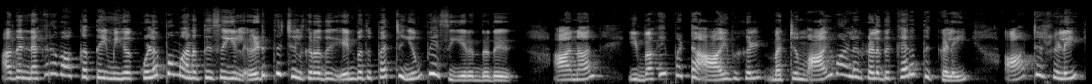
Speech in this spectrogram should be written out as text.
அதன் நகரவாக்கத்தை மிக குழப்பமான திசையில் எடுத்துச் செல்கிறது என்பது பற்றியும் பேசியிருந்தது. ஆனால் இவ்வகைப்பட்ட ஆய்வுகள் மற்றும் ஆய்வாளர்களது கருத்துக்களை ஆற்றல்களை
